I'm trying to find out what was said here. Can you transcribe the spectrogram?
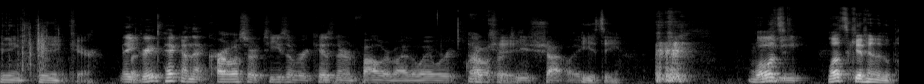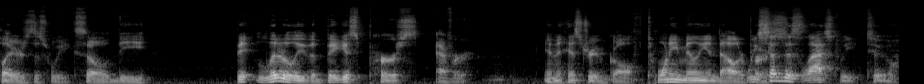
He didn't, he didn't care. A But great pick on that Carlos Ortiz over Kisner and Fowler, by the way, where Carlos Okay. Ortiz shot like Easy. well, Easy. let's get into the players this week. So, the. Literally the biggest purse ever in the history of golf $20 million. We said this last week too.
